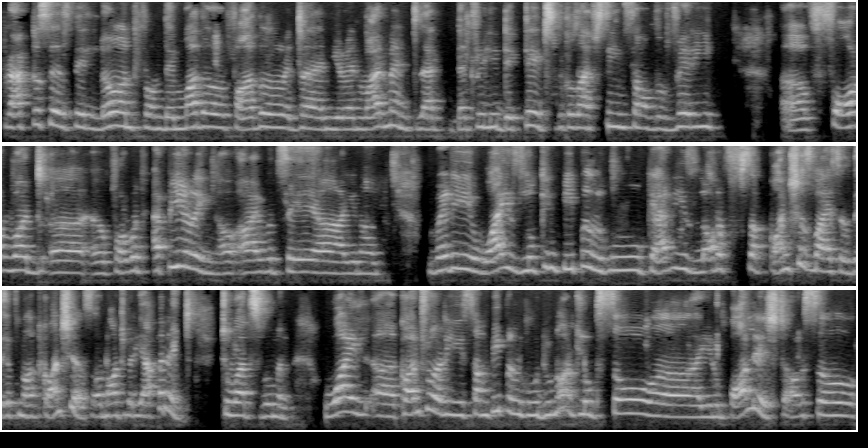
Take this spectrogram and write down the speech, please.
practices they learned from their mother, father, and your environment that that really dictates. Because I've seen some of the very uh, forward uh, forward appearing uh, i would say uh, you know very wise looking people who carries a lot of subconscious biases if not conscious or not very apparent towards women. While uh, contrary some people who do not look so you know polished or so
